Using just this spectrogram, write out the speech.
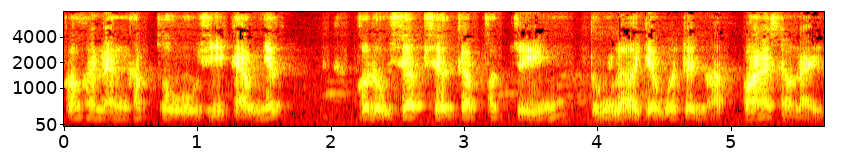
có khả năng hấp thu oxy cao nhất có độ xếp sơ cấp phát triển thuận lợi cho quá trình hợp hóa sau này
